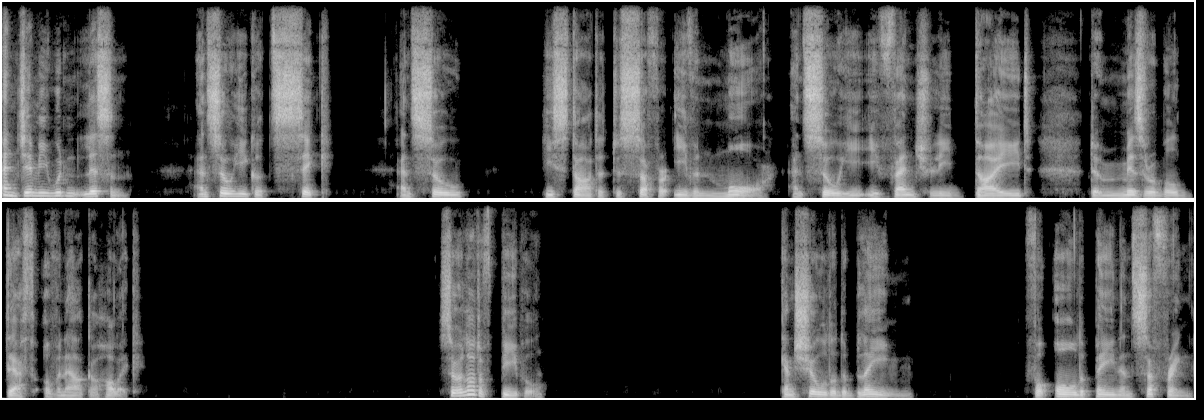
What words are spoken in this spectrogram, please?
And Jimmy wouldn't listen. And so he got sick. And so he started to suffer even more. And so he eventually died the miserable death of an alcoholic. So a lot of people can shoulder the blame for all the pain and suffering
